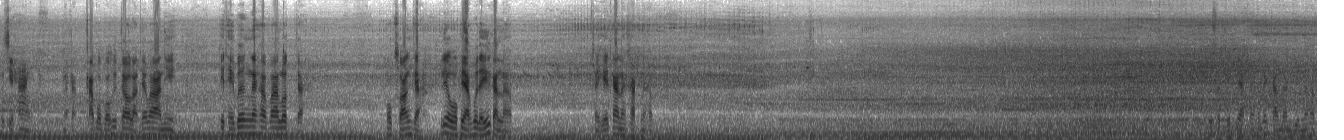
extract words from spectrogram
มันเสียห้างนะครับขับบ่บ่คือเก่าล่ะแต่ว่านี่ เฮ็ดให้เบิ้งนะครับว่ารถจะหกสองจะเรียกวบ่พยากผู้ใดกันล่ะครับใส่เหตุการณ์นะครับนะครับคือสเต็ปแรกนะครับในการดันดินนะครับ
